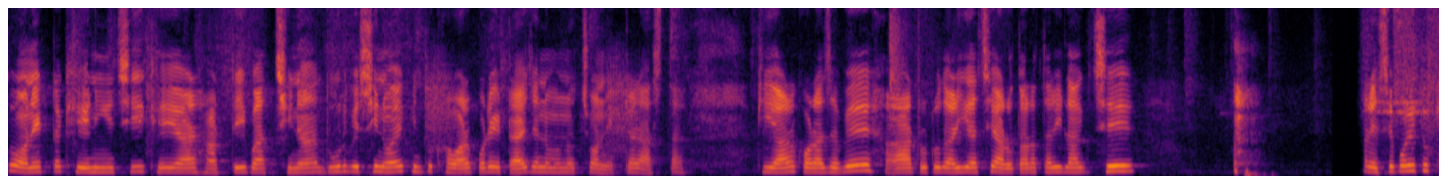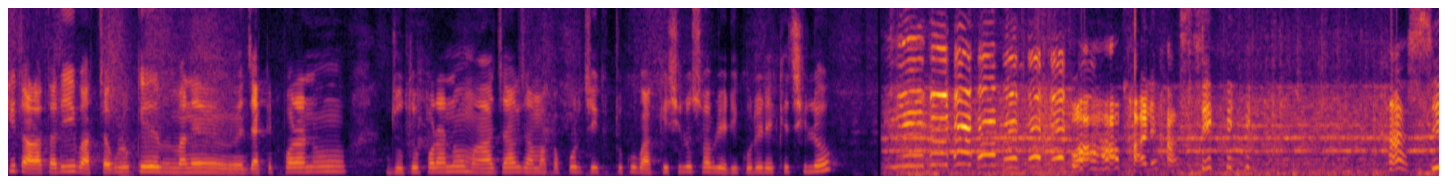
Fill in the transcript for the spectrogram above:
তো অনেকটা খেয়ে নিয়েছি, খেয়ে আর হাঁটতেই পারছি না। দূর বেশি নয়, কিন্তু খাওয়ার পরে এটাই যেন মনে হচ্ছে অনেকটা রাস্তা। কি আর করা যাবে? আর টোটো দাঁড়িয়ে আছে আরও তাড়াতাড়ি লাগছে। আর এসে পরেই তো কি তাড়াতাড়ি বাচ্চাগুলোকে মানে জ্যাকেট পরানো জুতো পরানো মা যাক জামা কাপড় যেটুকু বাকি ছিল সব রেডি করে রেখেছিল। বাবারে হাসছি হাসছি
